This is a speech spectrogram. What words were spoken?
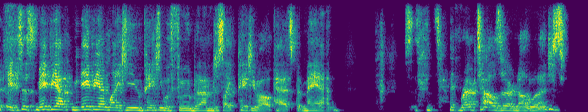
it's just maybe I'm maybe I'm like you, picky with food, but I'm just like picky about pets. But man, reptiles are another one that just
